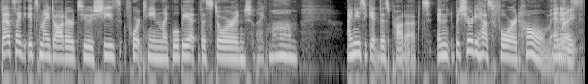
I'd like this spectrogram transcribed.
That's like it's my daughter too. She's 14. Like we'll be at the store and she'll be like, "Mom, I need to get this product." And but she already has four at home, and it's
